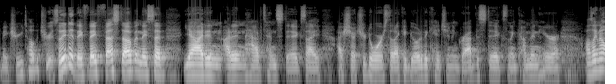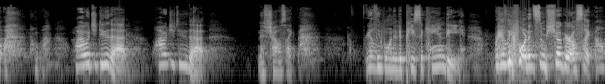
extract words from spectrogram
make sure you tell the truth. So they did. They, they fessed up and they said, yeah, I didn't, I didn't have 10 sticks. I, I shut your door so that I could go to the kitchen and grab the sticks and then come in here. I was like, no, no why would you do that? Why would you do that? And this child was like, I really wanted a piece of candy really wanted some sugar. I was like, oh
